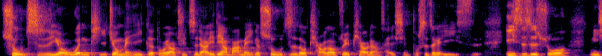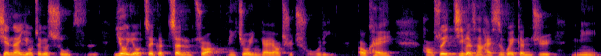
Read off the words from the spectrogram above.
数值有问题就每一个都要去治疗，一定要把每个数字都调到最漂亮才行，不是这个意思。意思是说，你现在有这个数值，又有这个症状，你就应该要去处理。OK，好，所以基本上还是会根据你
